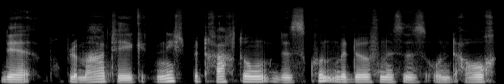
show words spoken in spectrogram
der Problematik, Nichtbetrachtung des Kundenbedürfnisses und auch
